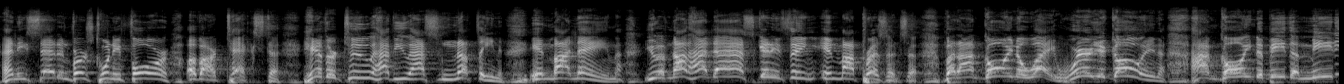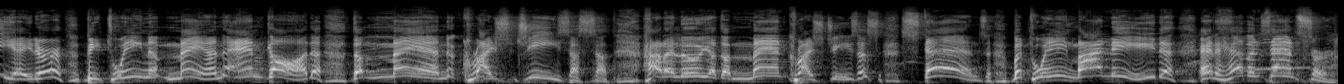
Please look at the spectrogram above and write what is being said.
and he said in verse 24 of our text, Hitherto have you asked nothing in my name. You have not had to ask anything in my presence, but I'm going away. Where are you going? I'm going to be the mediator between man and God, the man Christ Jesus. Hallelujah. The man Christ Jesus stands between my need and heaven's answer.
